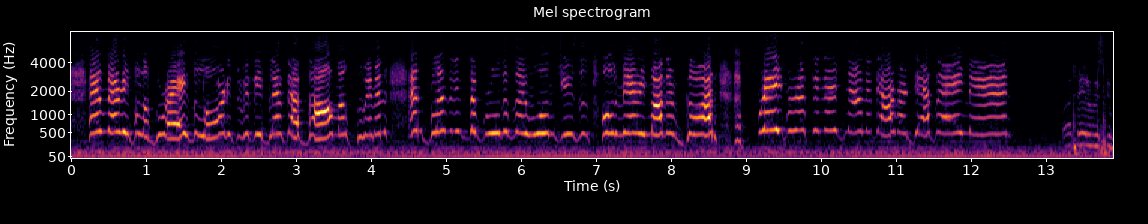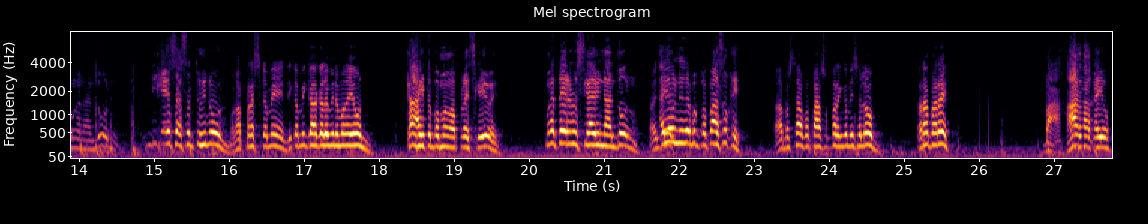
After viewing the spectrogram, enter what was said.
Hail Mary, full of grace, the Lord is with thee. Blessed art thou amongst women, and blessed is the fruit of thy womb, Jesus. Holy Mary, Mother of God, pray for us sinners now and at the hour of our death. Amen. Mga terrorist yung mga nandun. Hindi kayo sasantuhin noon. Mga press kami, hindi kami gagalawin ng mga yon. Kahit ba mga press kayo eh. Mga terrorist yung nandun. Ay, hindi. Ayaw nila magpapasok eh. Ah, basta, papasok pa rin kami sa loob. Tara, pare. Bahala kayo.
